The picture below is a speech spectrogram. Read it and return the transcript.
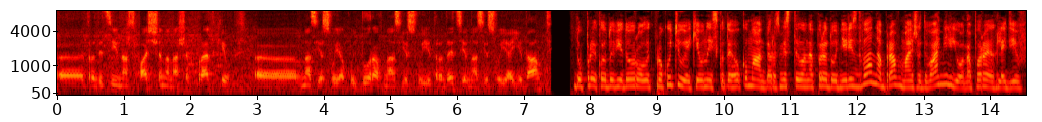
е, традиційна спадщина наших предків. Е, в нас є своя культура, в нас є свої традиції, в нас є своя їда. До прикладу, відеоролик про кутю, який Онисько та його команда розмістили напередодні Різдва, набрав майже 2 мільйона переглядів.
